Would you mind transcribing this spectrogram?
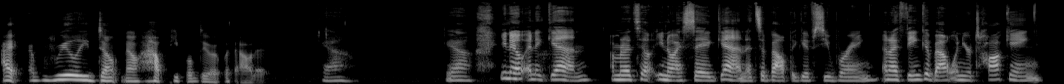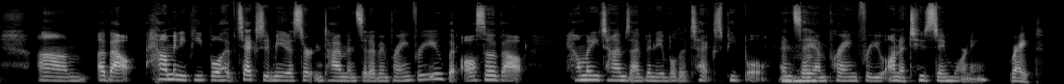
I really don't know how people do it without it. Yeah. Yeah. You know, and again, I'm going to tell, you know, I say again, it's about the gifts you bring. And I think about when you're talking um, about how many people have texted me at a certain time and said, I've been praying for you, but also about how many times I've been able to text people and mm-hmm. say, I'm praying for you on a Tuesday morning. Right.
